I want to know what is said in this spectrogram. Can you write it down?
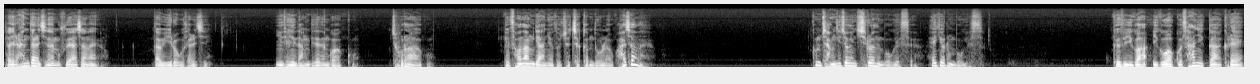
사실 한달 지나면 후회하잖아요. 나 왜 이러고 살지? 인생이 낭비되는 것 같고 초라하고 선한 게 아니어서 죄책감도 올라오고 하잖아요. 그럼 장기적인 치료는 뭐겠어요? 해결은 뭐겠어? 그래서 이거 이거 갖고 사니까 그래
